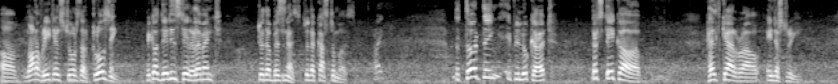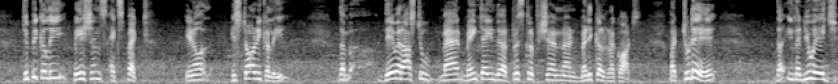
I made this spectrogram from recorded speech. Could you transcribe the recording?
a lot of retail stores are closing because they didn't stay relevant to the business, to the customers, right? The third thing, if you look at, let's take a healthcare uh, industry. Typically, patients expect, you know, historically, the, they were asked to ma- maintain their prescription and medical records. But today, the, in the new age,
